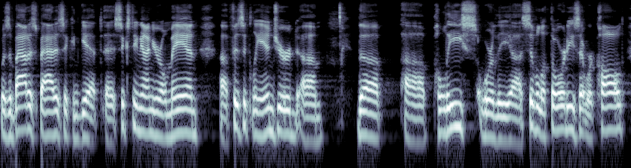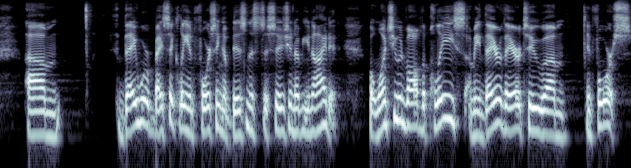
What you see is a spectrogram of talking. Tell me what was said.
was about as bad as it can get. A 69 year old man, physically injured. Um, the police or the civil authorities that were called. Um, they were basically enforcing a business decision of United. But once you involve the police, I mean, they are there to um, enforce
